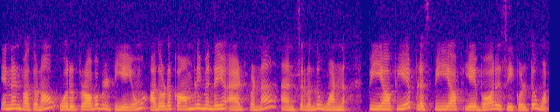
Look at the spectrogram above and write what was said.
என்னென்னு பார்த்தோன்னா ஒரு ப்ராபபிலிட்டியையும் அதோட காம்ப்ளிமெண்ட்டையும் ஆட் பண்ண ஆன்சர் வந்து ஒன்று P of A plus P of A bar is equal to one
